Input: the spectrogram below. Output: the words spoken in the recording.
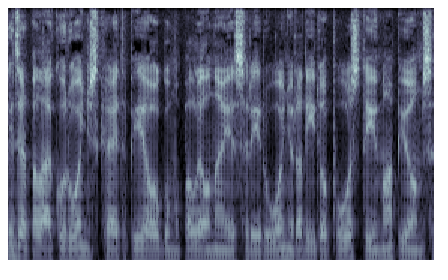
Līdz ar pelēko roņu skaita pieaugumu palielinājies arī roņu radīto postījumu apjoms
